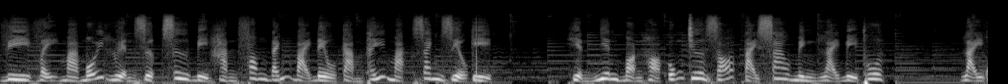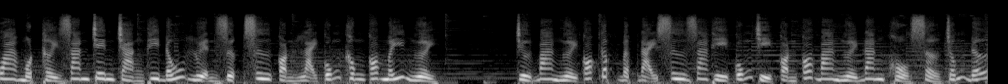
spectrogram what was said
Vì vậy mà mỗi luyện dược sư bị Hàn Phong đánh bại đều cảm thấy mạc danh diệu kỳ. Hiển nhiên bọn họ cũng chưa rõ tại sao mình lại bị thua. Lại qua một thời gian trên tràng thi đấu luyện dược sư còn lại cũng không có mấy người. Trừ ba người có cấp bậc đại sư ra thì cũng chỉ còn có ba người đang khổ sở chống đỡ.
